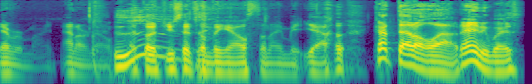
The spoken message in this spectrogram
never mind. I don't know. I thought you said something else than I made. Yeah, cut that all out. Anyways,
